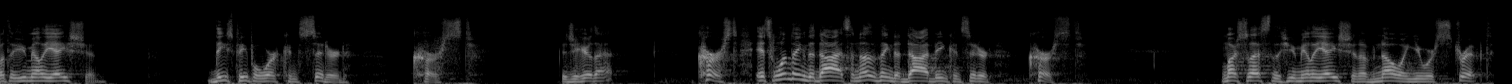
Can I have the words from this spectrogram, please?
But the humiliation, these people were considered cursed. Did you hear that? Cursed. It's one thing to die, it's another thing to die being considered cursed much less the humiliation of knowing you were stripped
